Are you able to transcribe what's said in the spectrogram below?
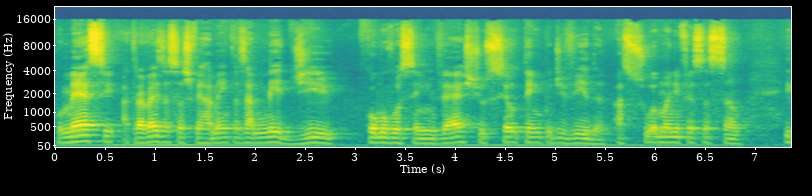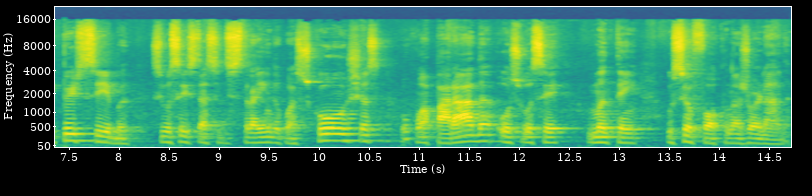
Comece, através dessas ferramentas, a medir como você investe o seu tempo de vida, a sua manifestação. E perceba se você está se distraindo com as conchas ou com a parada ou se você mantém o seu foco na jornada.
